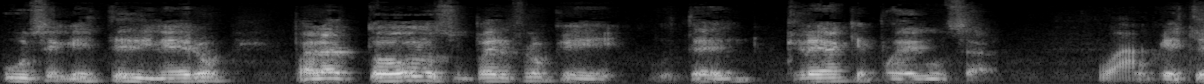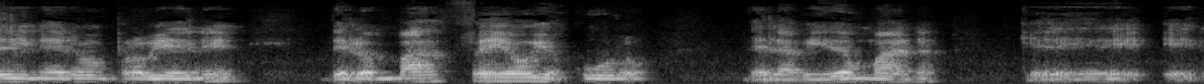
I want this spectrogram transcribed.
usen este dinero para todo lo superfluo que ustedes crean que pueden usar. Porque este dinero proviene de lo más feo y oscuro de la vida humana, que es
